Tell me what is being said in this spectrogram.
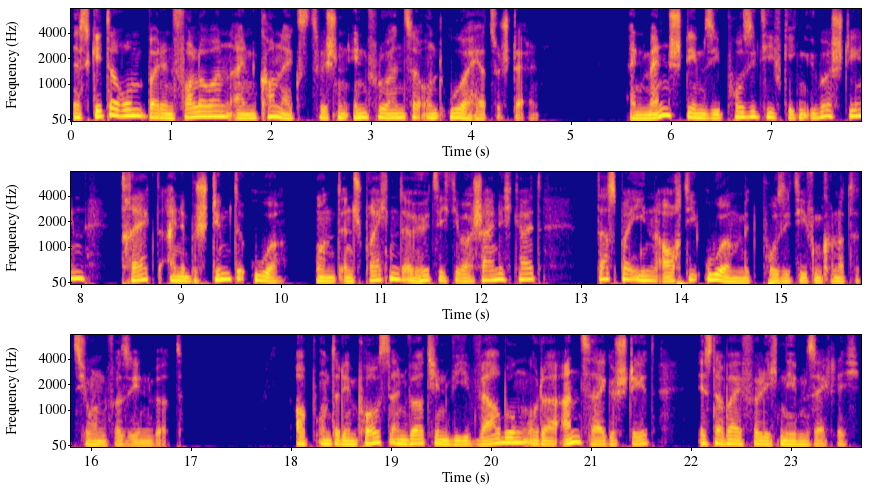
Es geht darum, bei den Followern einen Connex zwischen Influencer und Uhr herzustellen. Ein Mensch, dem Sie positiv gegenüberstehen, trägt eine bestimmte Uhr und entsprechend erhöht sich die Wahrscheinlichkeit, dass bei Ihnen auch die Uhr mit positiven Konnotationen versehen wird. Ob unter dem Post ein Wörtchen wie Werbung oder Anzeige steht, ist dabei völlig nebensächlich,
